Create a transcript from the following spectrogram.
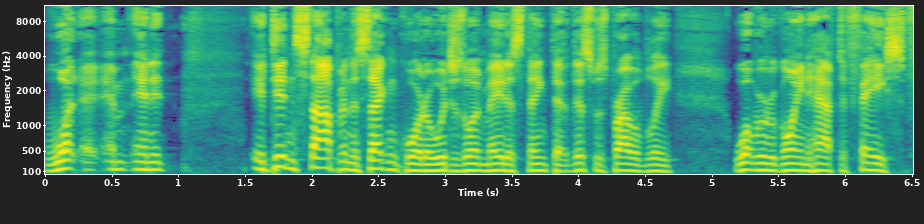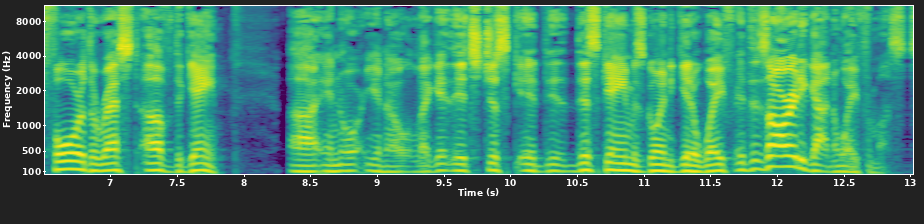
what, and, and it it didn't stop in the second quarter, which is what made us think that this was probably what we were going to have to face for the rest of the game. Uh, and or you know, like it, it's just it, it, this game is going to get away. From, it has already gotten away from us.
